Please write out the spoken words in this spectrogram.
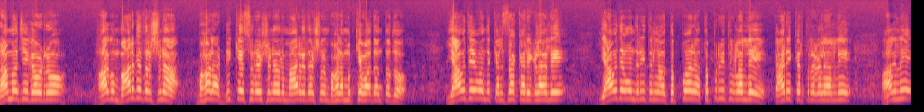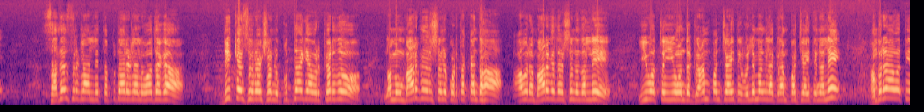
ರಾಮೋಜಿ ಗೌಡರು ಹಾಗೂ ಮಾರ್ಗದರ್ಶನ ಬಹಳ ಡಿ ಕೆ ಸುರೇಶಣ್ಣವರ ಮಾರ್ಗದರ್ಶನ ಬಹಳ ಮುಖ್ಯವಾದಂಥದ್ದು. ಯಾವುದೇ ಒಂದು ಕೆಲಸ ಕಾರ್ಯಗಳಲ್ಲಿ ಯಾವುದೇ ಒಂದು ರೀತಿಯಲ್ಲಿ ನಾವು ತಪ್ಪು ತಪ್ಪು ರೀತಿಗಳಲ್ಲಿ, ಕಾರ್ಯಕರ್ತರುಗಳಲ್ಲಿ ಆಗಲಿ, ಸದಸ್ಯರುಗಳಲ್ಲಿ, ತಪ್ಪುದಾರಿಗಳಲ್ಲಿ ಹೋದಾಗ ಡಿ ಕೆ ಸುರೇಶನ್ನು ಖುದ್ದಾಗಿ ಅವರು ಕರೆದು ನಮಗೆ ಮಾರ್ಗದರ್ಶನ ಕೊಡ್ತಕ್ಕಂತಹ ಅವರ ಮಾರ್ಗದರ್ಶನದಲ್ಲಿ ಇವತ್ತು ಈ ಒಂದು ಗ್ರಾಮ ಪಂಚಾಯಿತಿ, ಹುಲಿಮಂಗಲ ಗ್ರಾಮ ಪಂಚಾಯಿತಿನಲ್ಲಿ ಅಮರಾವತಿ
